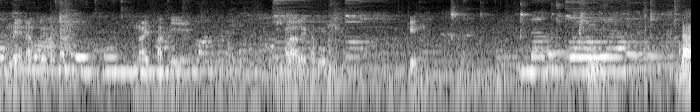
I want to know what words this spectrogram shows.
ผมแนะนำเลยนะครับ นายพัฒนี่ดีมากเลยครับผม เก่งได้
